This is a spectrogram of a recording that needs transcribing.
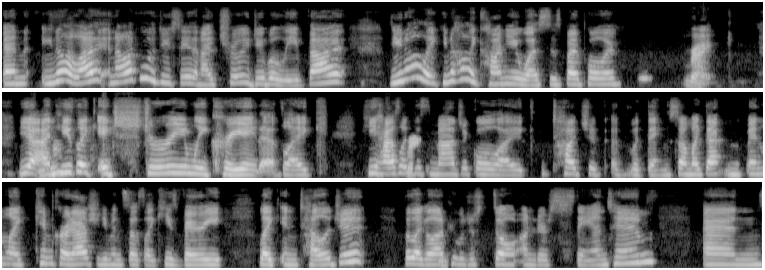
And you know, a lot of, and a lot of people do say that. and I truly do believe that. You know, like, you know how like Kanye West is bipolar? Right. Yeah, mm-hmm. and he's like extremely creative. Like he has like right. this magical like touch with things. So I'm like that, and like Kim Kardashian even says like he's very like intelligent but like a lot of people just don't understand him. And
